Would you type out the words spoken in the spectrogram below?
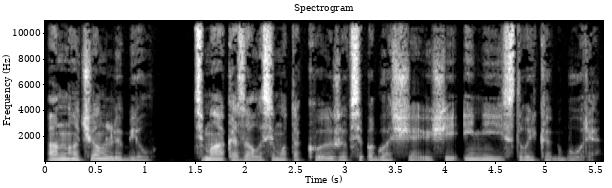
А ночь он любил. Тьма оказалась ему такой же всепоглощающей и неистовой, как буря.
